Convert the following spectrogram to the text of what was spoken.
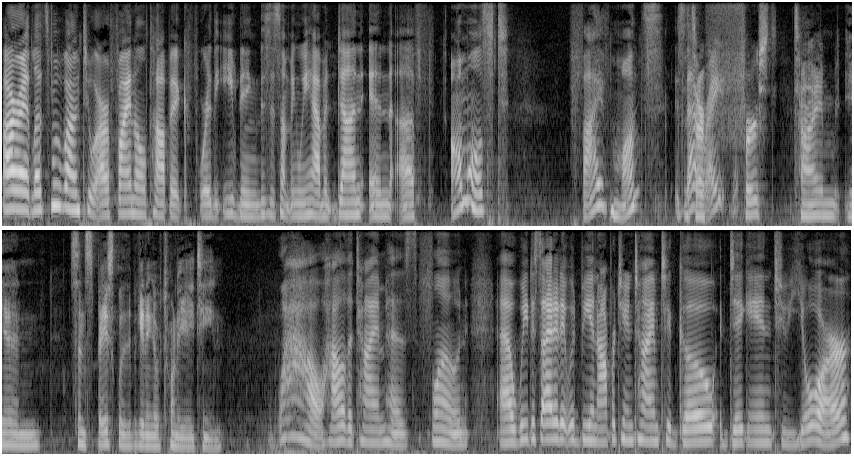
All right, let's move on to our final topic for the evening. This is something we haven't done in uh, f- almost five months. Is It's that our right? first time in since basically the beginning of 2018. Wow, how the time has flown. Uh, we decided it would be an opportune time to go dig into your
